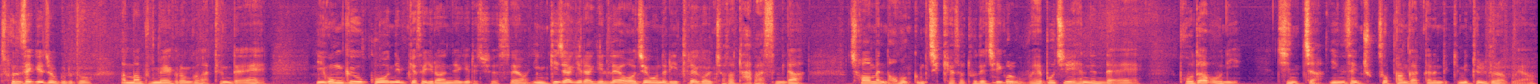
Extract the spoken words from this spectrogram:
전 세계적으로도 아마 분명히 그런 것 같은데 이공규 구원님께서 이런 얘기를 해주셨어요. 인기작이라길래 어제 오늘 이틀에 걸쳐서 다 봤습니다. 처음엔 너무 끔찍해서 도대체 이걸 왜 보지 했는데 보다 보니 진짜 인생 축소판 같다는 느낌이 들더라고요.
